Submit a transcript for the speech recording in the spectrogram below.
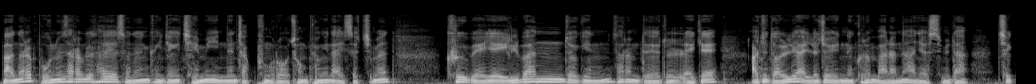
만화를 보는 사람들 사이에서는 굉장히 재미있는 작품으로 정평이 나 있었지만, 그 외에 일반적인 사람들에게 아주 널리 알려져 있는 그런 만화는 아니었습니다. 즉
